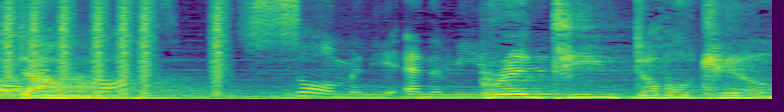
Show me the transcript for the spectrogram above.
Shut down. so many enemies. Red team double kill.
